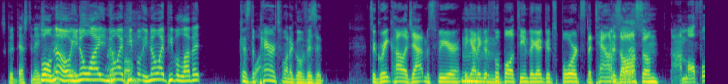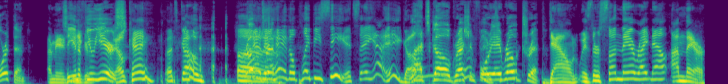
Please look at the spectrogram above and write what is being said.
It's a good destination. Well, nice no, you know why? You know why people? You know why people love it? Because the Why? parents want to go visit. It's a great college atmosphere. They got a good football team. They got good sports. The town Mm. I'm is for it. awesome. I'm all for it then. I mean, See you in a can- few years. Okay, let's go. Road Uh, trip. hey, they'll play BC. It's a yeah. There you go. Let's go, Gresham Perfect. Fauria road trip. down. Is there sun there right now? I'm there.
